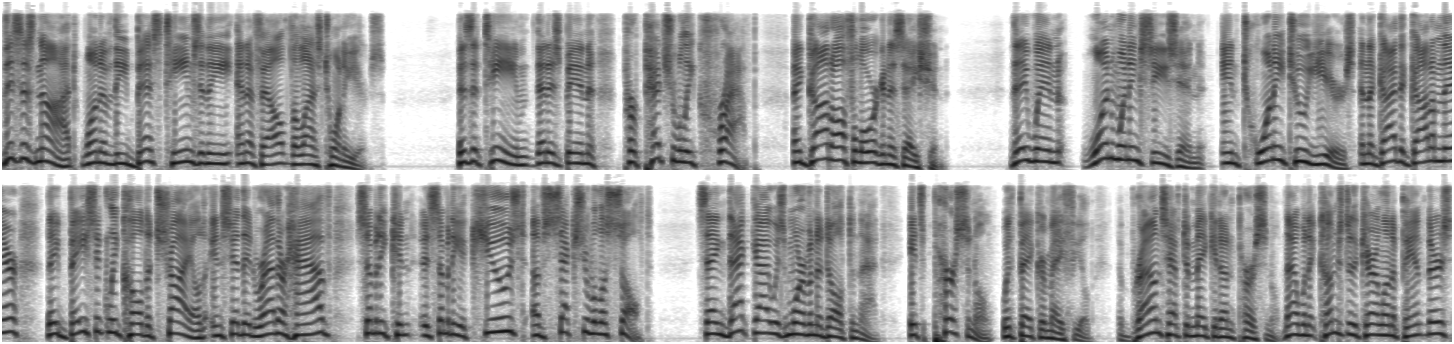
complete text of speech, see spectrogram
this is not one of the best teams in the NFL the last 20 years. This is a team that has been perpetually crap, a god awful organization. They win one winning season in 22 years, and the guy that got them there, they basically called a child and said they'd rather have somebody can, somebody accused of sexual assault, saying that guy was more of an adult than that. It's personal with Baker Mayfield. The Browns have to make it unpersonal. Now, when it comes to the Carolina Panthers,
